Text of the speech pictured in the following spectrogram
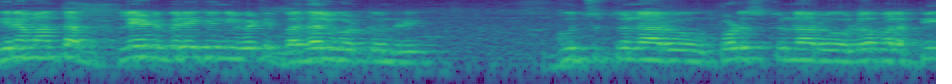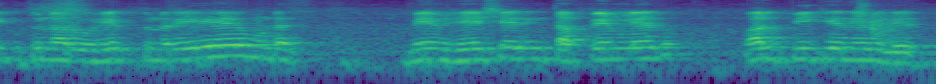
దినమంతా ప్లేట్ బ్రేకింగ్లు పెట్టి బదలు కొట్టుండ్రి. గుచ్చుతున్నారు పొడుస్తున్నారు లోపల పీకుతున్నారు ఏకుతున్నారు ఏం ఉండదు. మేము చేసేది తప్పేం లేదు వాళ్ళు పీకేది ఏమీ లేదు.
